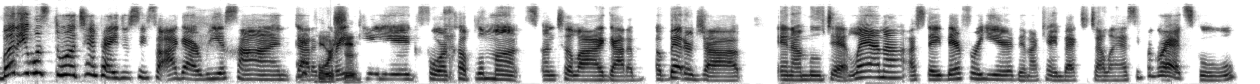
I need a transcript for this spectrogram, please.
but it was through a temp agency, so I got reassigned, got a Portia. great gig for a couple of months until I got a, a better job. And I moved to Atlanta. I stayed there for a year. Then I came back to Tallahassee for grad school.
